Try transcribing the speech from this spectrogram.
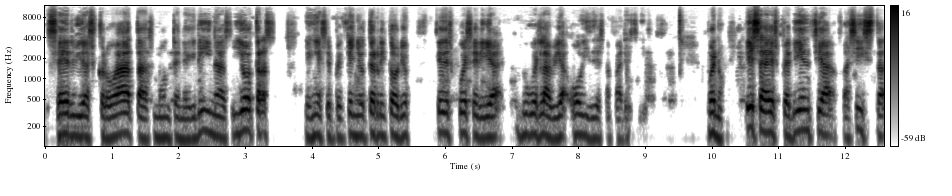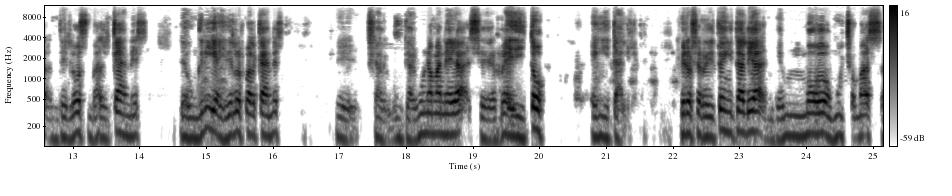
serbias, croatas, montenegrinas y otras en ese pequeño territorio que después sería Yugoslavia hoy desaparecida. Bueno, esa experiencia fascista de los Balcanes, de Hungría y de los Balcanes, eh, de alguna manera se reeditó en Italia. Pero se reeditó en Italia de un modo mucho más eh,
